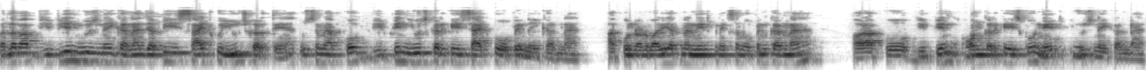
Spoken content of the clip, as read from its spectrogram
मतलब आप वीपीएन यूज़ नहीं करना है। जब भी इस साइट को यूज़ करते हैं तो उस समय आपको वीपीएन यूज़ करके इस साइट को ओपन नहीं करना है। आपको नॉर्मली अपना नेट कनेक्शन ओपन करना है और आपको वीपीएन ऑन करके इसको नेट यूज़ नहीं करना है।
